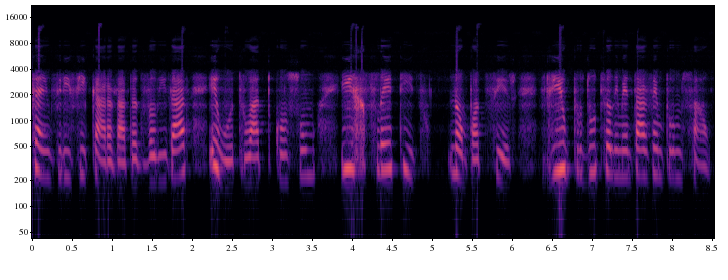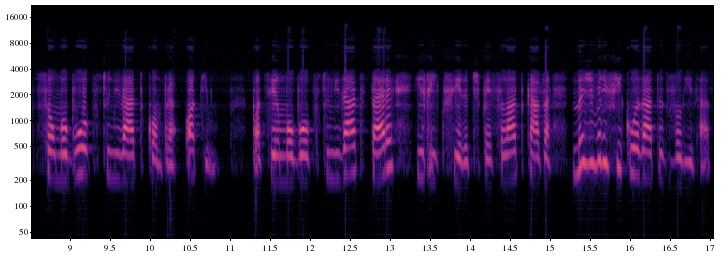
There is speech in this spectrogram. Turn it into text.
sem verificar a data de validade, é outro ato de consumo irrefletido. Não pode ser. Viu produtos alimentares em promoção. São uma boa oportunidade de compra. Ótimo. Pode ser uma boa oportunidade para enriquecer a despensa lá de casa, mas verificou a data de validade.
